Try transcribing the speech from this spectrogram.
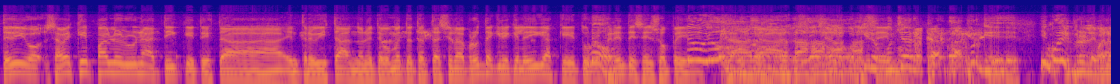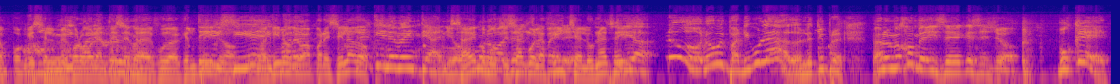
Te digo, ¿sabés qué? Pablo Lunati, que te está entrevistando en este momento, te está haciendo una pregunta, quiere que le digas que tu No. referente es Enzo Pérez. No, no, Claro, no, ya lo quiero conocemos. escuchar. ¿Por qué? ¿Y cuál es el problema? Bueno, porque es el ¿Y mejor volante central del fútbol argentino. Pero ¿y si Imagino que va para ese lado. Él tiene 20 años. ¿Sabés cómo te saco la Pérez? ficha, Lunati? Sería, no, no voy para ningún lado. A lo mejor me dice, qué sé yo, busqué.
